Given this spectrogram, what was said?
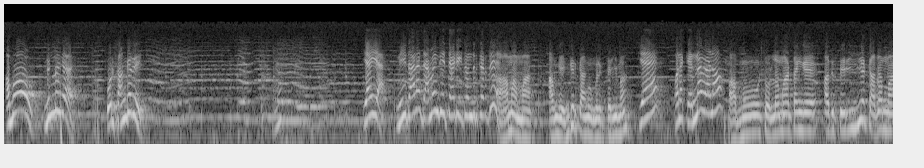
அம்மா! நில்லுங்க. ஒரு சங்கதி. ஏய்யா நீ தானே தமேந்தியை தேடிட்டு வந்திருக்கிறது? ஆமாம்மா. அவங்க எங்க இருக்காங்க உங்களுக்கு தெரியுமா? ஏன்? உனக்கு என்ன வேணும்? அம்மோ சொல்ல மாட்டாங்க. அது பெரிய கதைம்மா.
